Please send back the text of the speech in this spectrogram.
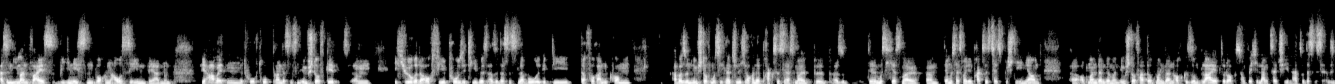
also niemand weiß, wie die nächsten Wochen aussehen werden. Und wir arbeiten mit Hochdruck dran, dass es einen Impfstoff gibt. Ähm, ich höre da auch viel Positives, also dass es Labore gibt, die da vorankommen. Aber so ein Impfstoff muss sich natürlich auch in der Praxis erstmal, also der muss sich erstmal, ähm, der muss erstmal den Praxistest bestehen, ja. Und ob man dann, wenn man Impfstoff hat, ob man dann auch gesund bleibt oder ob es irgendwelche Langzeitschäden hat, so das ist, also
